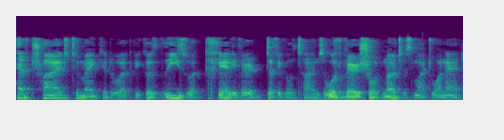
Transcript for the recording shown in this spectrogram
yeah. have tried to make it work? Because these were clearly very difficult times, with very short notice, might one add.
